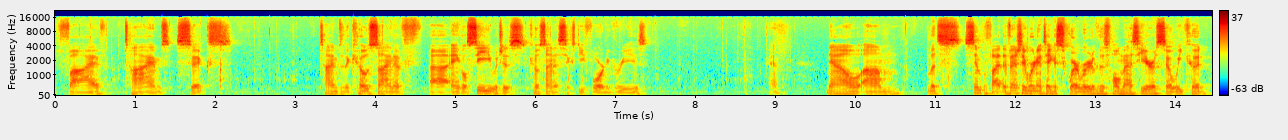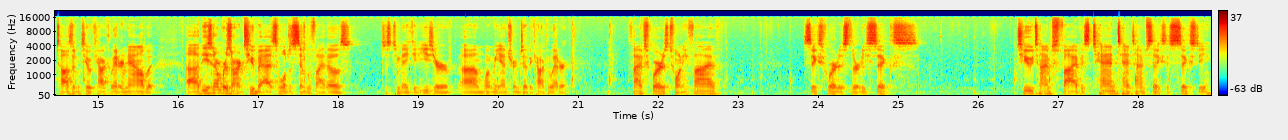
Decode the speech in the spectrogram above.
5 times 6 times the cosine of uh, angle C, which is cosine of 64 degrees. Okay. Now, um, let's simplify. Eventually, we're going to take a square root of this whole mess here, so we could toss it into a calculator now, but uh, these numbers aren't too bad, so we'll just simplify those just to make it easier um, when we enter into the calculator. 5 squared is 25. 6 squared is 36. 2 times 5 is 10. 10 times 6 is 60.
